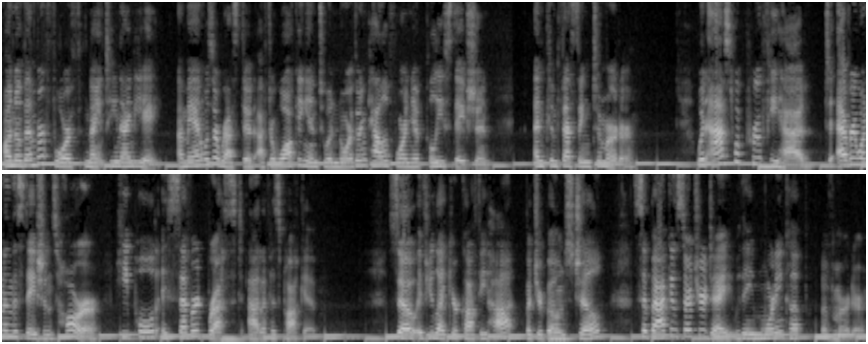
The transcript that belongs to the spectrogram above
On November 4th, 1998, a man was arrested after walking into a Northern California police station and confessing to murder. When asked what proof he had, to everyone in the station's horror, he pulled a severed breast out of his pocket. So, if you like your coffee hot but your bones chill, sit back and start your day with a morning cup of murder.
